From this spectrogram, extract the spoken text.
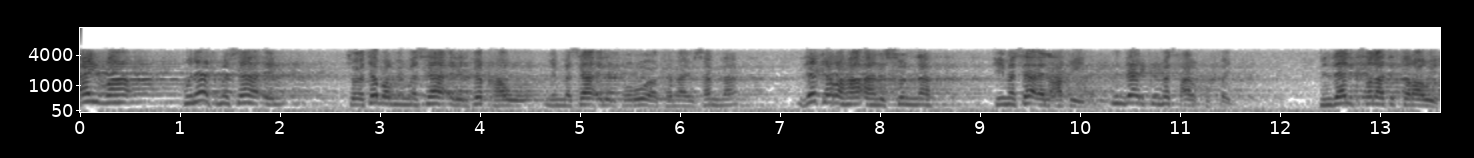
أيضا هناك مسائل تعتبر من مسائل الفقه أو من مسائل الفروع كما يسمى ذكرها أهل السنة في مسائل العقيدة من ذلك المسح على الخفين من ذلك صلاة التراويح.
